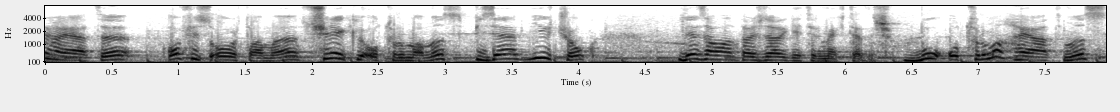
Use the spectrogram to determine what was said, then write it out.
hayatı, ofis ortamı, sürekli oturmamız bize birçok dezavantajlar getirmektedir. Bu oturma hayatımız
